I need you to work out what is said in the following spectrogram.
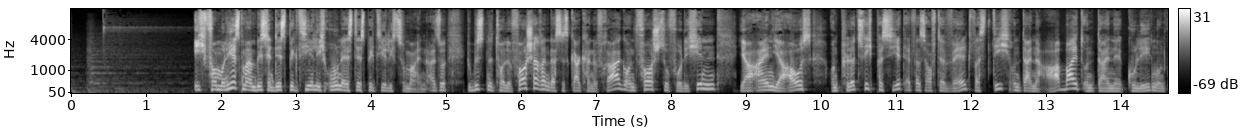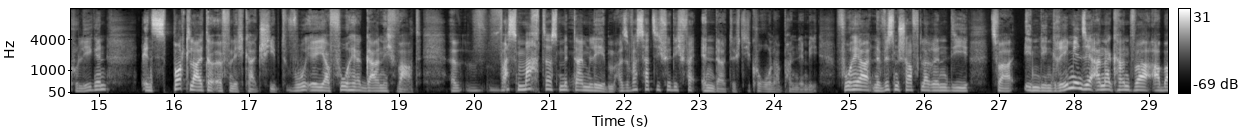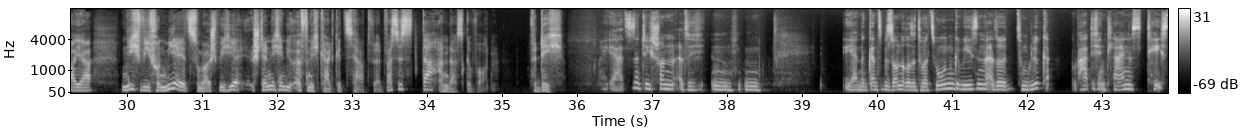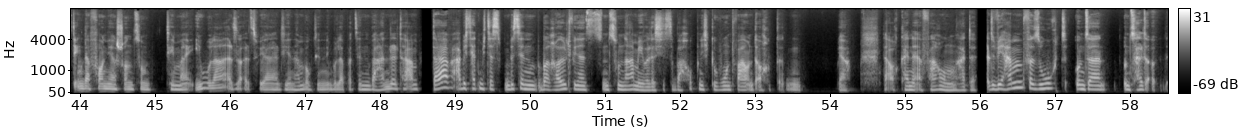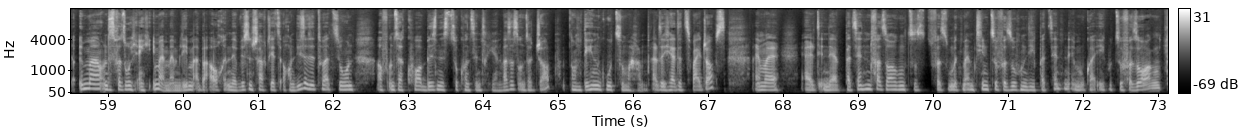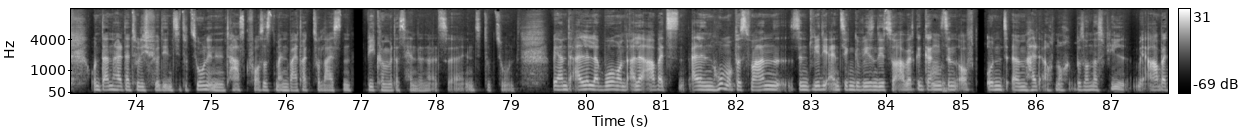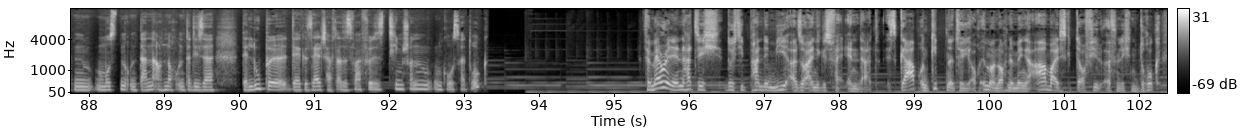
Ich formuliere es mal ein bisschen despektierlich, ohne es despektierlich zu meinen. Also du bist eine tolle Forscherin, das ist gar keine Frage, und forschst so vor dich hin, Jahr ein, Jahr aus, und plötzlich passiert etwas auf der Welt, was dich und deine Arbeit und deine Kollegen und Kolleginnen ins Spotlight der Öffentlichkeit schiebt, wo ihr ja vorher gar nicht wart. Äh, was macht das mit deinem Leben? Also was hat sich für dich verändert durch die Corona-Pandemie? Vorher eine Wissenschaftlerin, die zwar in den Gremien sehr anerkannt war, aber ja nicht wie von mir jetzt zum Beispiel hier ständig in die Öffentlichkeit gezerrt wird. Was ist da anders geworden? Für dich? Ja, es ist natürlich schon, also ich, ja, eine ganz besondere Situation gewesen. Also zum Glück hatte ich ein kleines Tasting davon ja schon zum Thema Ebola, also als wir hier in Hamburg den Ebola-Patienten behandelt haben. Da habe ich, hat mich das ein bisschen überrollt wie ein Tsunami, weil das jetzt überhaupt nicht gewohnt war und auch ja, da auch keine Erfahrungen hatte. Also wir haben versucht, unser uns halt immer, und das versuche ich eigentlich immer in meinem Leben, aber auch in der Wissenschaft, jetzt auch in dieser Situation, auf unser Core-Business zu konzentrieren. Was ist unser Job? Und den gut zu machen. Also ich hatte zwei Jobs. Einmal halt in der Patientenversorgung zu, mit meinem Team zu versuchen, die Patienten im UKE gut zu versorgen. Und dann halt natürlich für die Institutionen in den Taskforces meinen Beitrag zu leisten. Wie können wir das handeln als äh, Institution? Während alle Labore und alle Arbeits, alle im Homeoffice waren, sind wir die einzigen gewesen, die zur Arbeit gegangen sind oft und ähm, halt auch noch besonders viel Arbeit arbeiten mussten und dann auch noch unter dieser der Lupe der Gesellschaft. Also es war für das Team schon ein großer Druck. Für Marilyn hat sich durch die Pandemie also einiges verändert. Es gab und gibt natürlich auch immer noch eine Menge Arbeit, es gibt auch viel öffentlichen Druck.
